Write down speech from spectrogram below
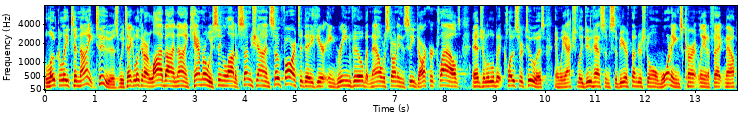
locally tonight, too. As we take a look at our Live by 9 camera, we've seen a lot of sunshine so far today here in Greenville, but now we're starting to see darker clouds clouds edge a little bit closer to us, and we actually do have some severe thunderstorm warnings currently in effect now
